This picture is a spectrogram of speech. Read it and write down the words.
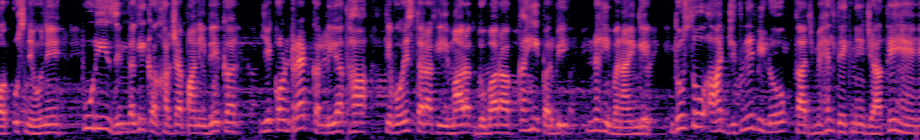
और उसने उन्हें पूरी ज़िंदगी का खर्चा पानी देकर ये कॉन्ट्रैक्ट कर लिया था कि वो इस तरह की इमारत दोबारा कहीं पर भी नहीं बनाएँगे। दोस्तों, आज जितने भी लोग ताजमहल देखने जाते हैं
